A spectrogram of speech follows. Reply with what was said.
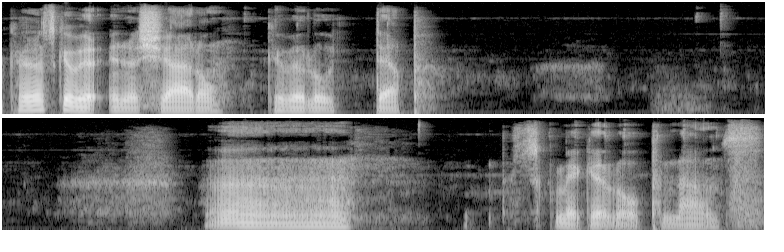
Okay, let's give it in a shadow. Give it a little depth. Uh, let's make it a little pronounced.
